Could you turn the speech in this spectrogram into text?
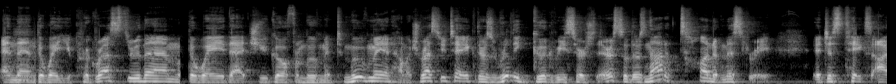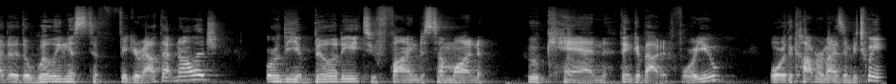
And then the way you progress through them, the way that you go from movement to movement, how much rest you take, there's really good research there. So there's not a ton of mystery. It just takes either the willingness to figure out that knowledge or the ability to find someone who can think about it for you or the compromise in between,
